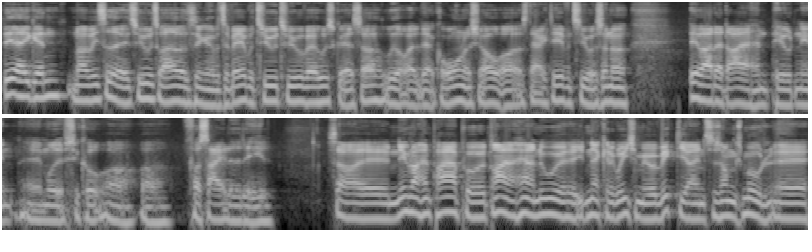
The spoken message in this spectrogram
Det er igen, når vi sidder i 2030 og tænker tilbage på 2020, hvad husker jeg så, udover alt det der coronasjov og stærkt defensiv og sådan noget. Det var da drejer, han pævede den ind øh, mod FCK og, og forsejlede det hele. Så øh, Nikolaj han peger på drejer her nu øh, i den her kategori, som jo er vigtigere end sæsonens mål. Øh,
